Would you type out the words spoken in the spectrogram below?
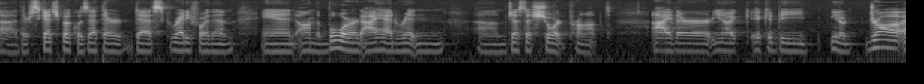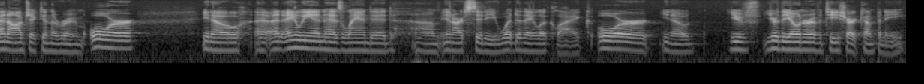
uh, their sketchbook was at their desk ready for them, and on the board I had written um, just a short prompt. Either, you know, it, it could be, you know, draw an object in the room, or, you know, an alien has landed um, in our city. What do they look like? Or, you know, you've you're the owner of a T-shirt company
